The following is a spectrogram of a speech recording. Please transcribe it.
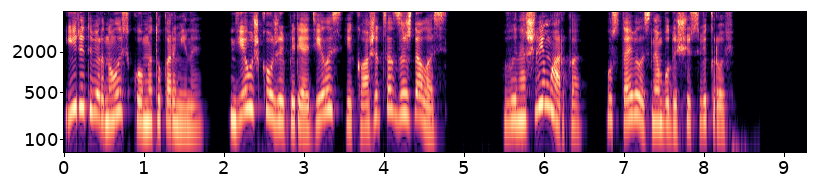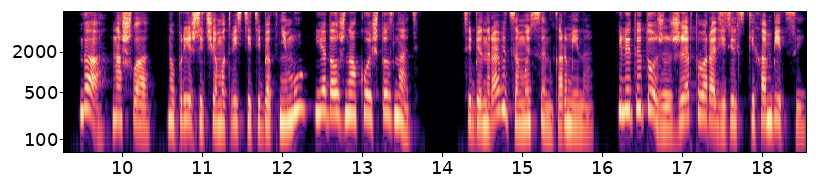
Ирит вернулась в комнату Кармины. Девушка уже переоделась и, кажется, заждалась. «Вы нашли Марка?» Уставилась на будущую свекровь. Да, нашла, но прежде чем отвезти тебя к нему, я должна кое-что знать. Тебе нравится мой сын, Кармина? Или ты тоже жертва родительских амбиций?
